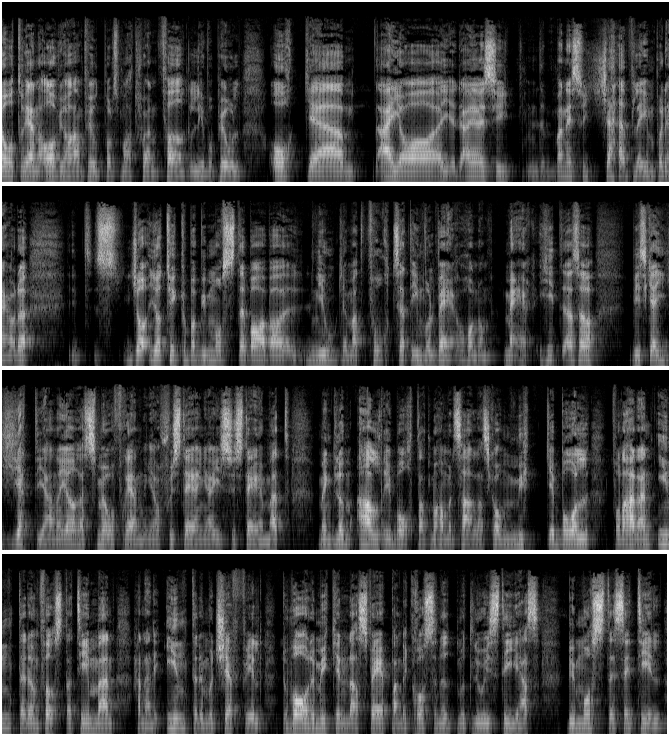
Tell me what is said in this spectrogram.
återigen avgör han fotbollsmatchen för Liverpool och eh, jag, jag är så, man är så jävla imponerad. Jag, jag tycker bara vi måste bara vara noga med att fortsätta involvera honom mer. Hit, alltså, vi ska jättegärna göra små förändringar och justeringar i systemet, men glöm aldrig bort att Mohamed Salah ska ha mycket boll, för det hade han inte den första timmen, han hade inte det mot Sheffield, då var det mycket den där svepande krossen ut mot Luis Diaz. Vi måste se till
